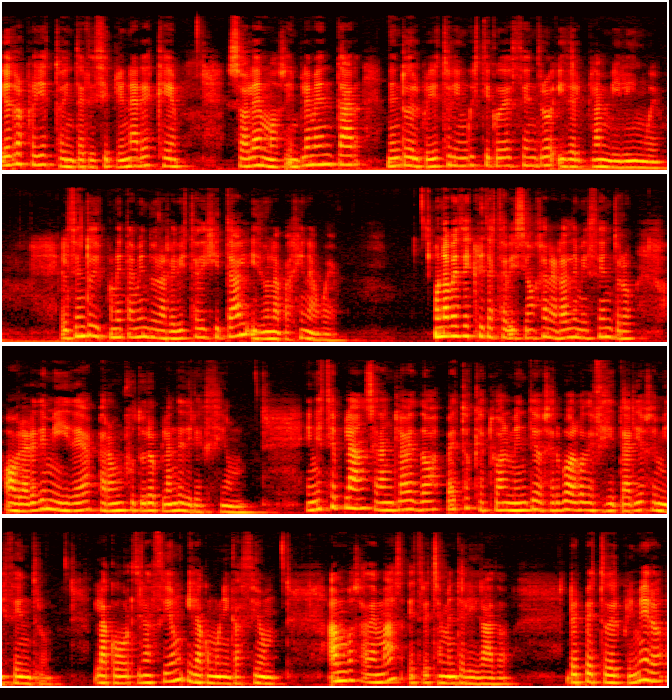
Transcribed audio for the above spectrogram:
y otros proyectos interdisciplinares que solemos implementar dentro del proyecto lingüístico del centro y del plan bilingüe. El centro dispone también de una revista digital y de una página web. Una vez descrita esta visión general de mi centro, os hablaré de mis ideas para un futuro plan de dirección. En este plan serán claves dos aspectos que actualmente observo algo deficitarios en mi centro, la coordinación y la comunicación, ambos además estrechamente ligados. Respecto del primero,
